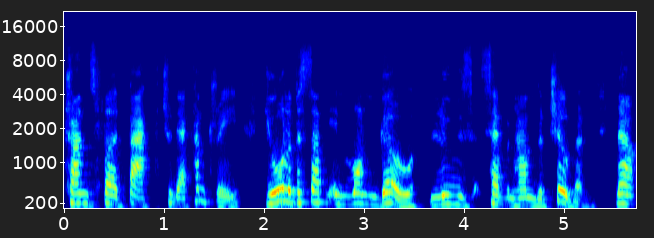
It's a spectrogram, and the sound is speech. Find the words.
transferred back to their country, you all of a sudden in one go lose 700 children. Now,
